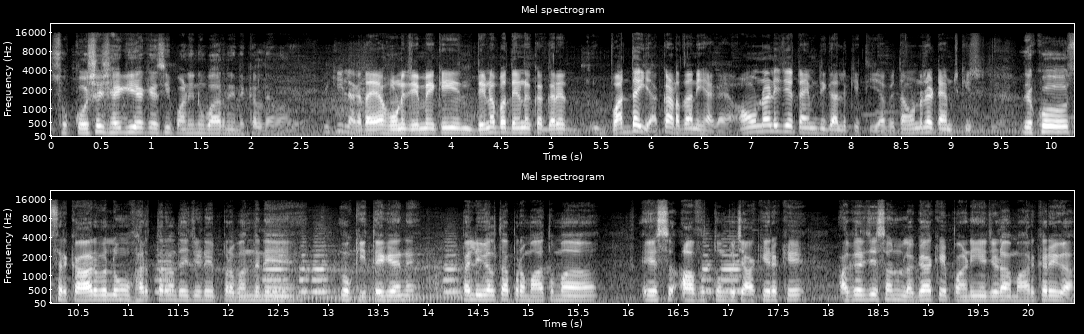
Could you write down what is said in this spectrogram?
ਸੋ ਕੋਸ਼ਿਸ਼ ਹੈਗੀ ਹੈ ਕਿ ਅਸੀਂ ਪਾਣੀ ਨੂੰ ਬਾਹਰ ਨਹੀਂ ਨਿਕਲ ਦੇਵਾਂਗੇ। ਕੀ ਲੱਗਦਾ ਹੈ ਹੁਣ ਜਿਵੇਂ ਕਿ ਦਿਨ ਬ ਦਿਨ ਘੱਗਰ ਵੱਧਦਾ ਹੀ ਆ ਘਟਦਾ ਨਹੀਂ ਹੈਗਾ। ਆਉਣ ਵਾਲੀ ਜੇ ਟਾਈਮ ਦੀ ਗੱਲ ਕੀਤੀ ਜਾਵੇ ਤਾਂ ਆਉਣ ਵਾਲੇ ਟਾਈਮ 'ਚ ਕੀ ਹੈ ਦੇਖੋ ਸਰਕਾਰ ਵੱਲੋਂ ਹਰ ਤਰ੍ਹਾਂ ਦੇ ਜਿਹੜੇ ਪ੍ਰਬੰਧ ਨੇ ਉਹ ਕੀਤੇ ਗਏ ਨੇ। ਪਹਿਲੀ ਗੱਲ ਤਾਂ ਪ੍ਰਮਾਤਮਾ ਇਸ ਆਫਤ ਤੋਂ ਬਚਾ ਕੇ ਰੱਖੇ। ਅਗਰ ਜੇ ਸਾਨੂੰ ਲੱਗਾ ਕਿ ਪਾਣੀ ਹੈ ਜਿਹੜਾ ਮਾਰ ਕਰੇਗਾ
